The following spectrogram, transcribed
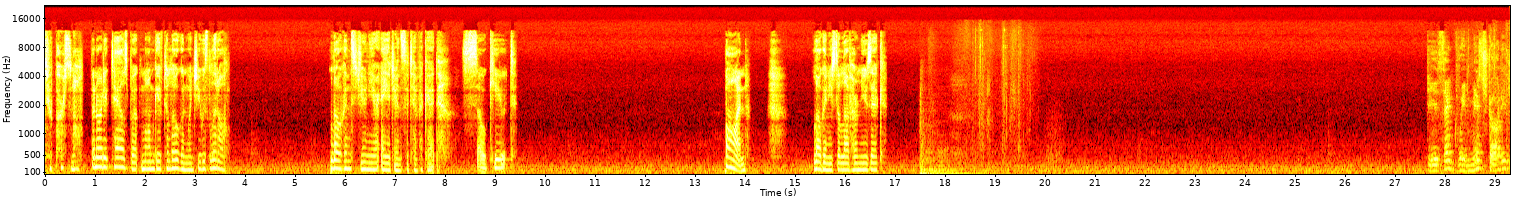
Too personal. The Nordic Tales book Mom gave to Logan when she was little. Logan's junior agent certificate. So cute. Bon. Logan used to love her music. Do you think we missed Audie's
